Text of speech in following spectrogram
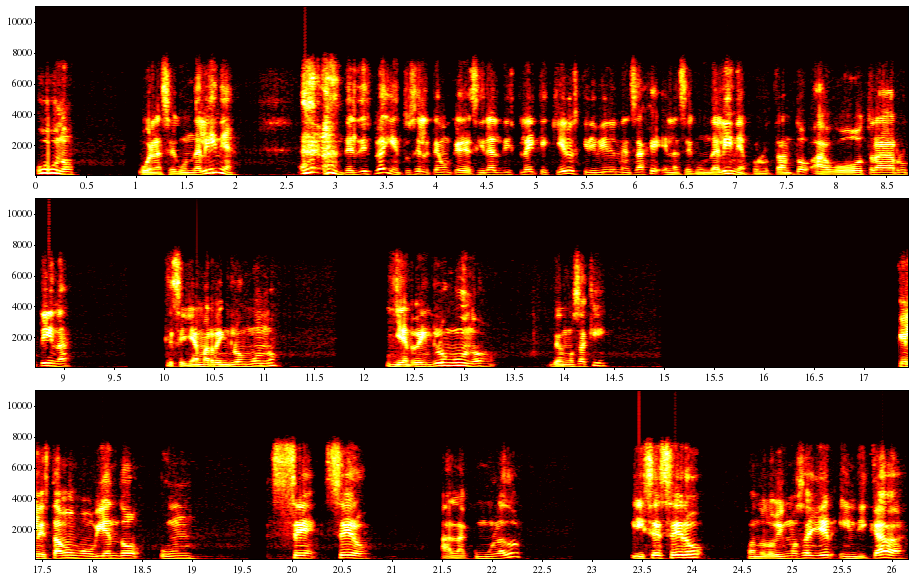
1 o en la segunda línea del display. Entonces le tengo que decir al display que quiero escribir el mensaje en la segunda línea. Por lo tanto, hago otra rutina que se llama renglón 1. Y en renglón 1, vemos aquí, que le estamos moviendo un C0 al acumulador. Y C0, cuando lo vimos ayer, indicaba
